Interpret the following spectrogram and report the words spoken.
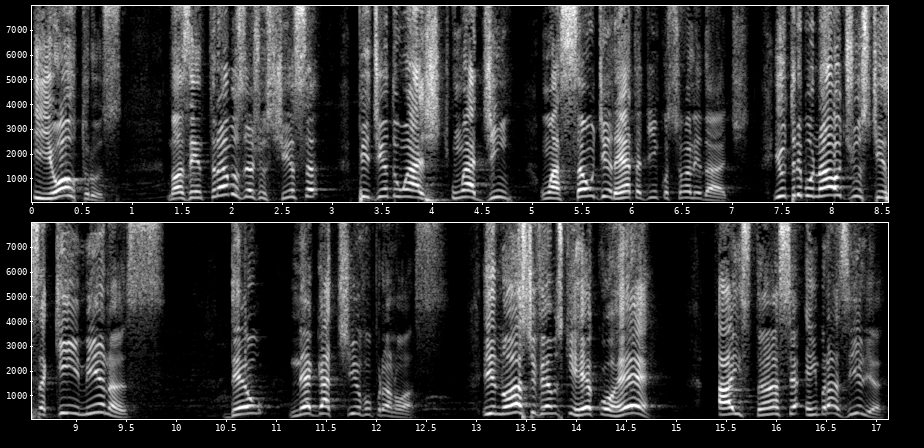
e outros. Nós entramos na justiça pedindo um, um ADIM, uma ação direta de inconstitucionalidade. E o Tribunal de Justiça aqui em Minas deu negativo para nós. E nós tivemos que recorrer à instância em Brasília.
